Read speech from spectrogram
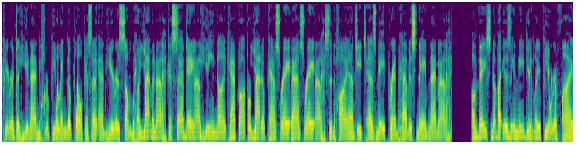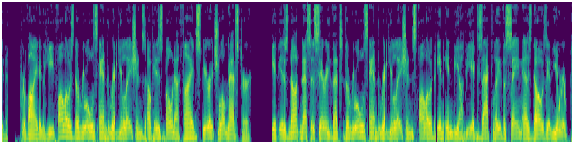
Kiratahinandhrapulinda Polkasa Adhirasambhayavanahka Sadayahina Kapapayatapasrayasrayah Siddhayanti Tesme Prabhavisnavnamah. A Vaisnava is immediately purified, provided he follows the rules and regulations of his bona fide spiritual master. It is not necessary that the rules and regulations followed in India be exactly the same as those in Europe,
